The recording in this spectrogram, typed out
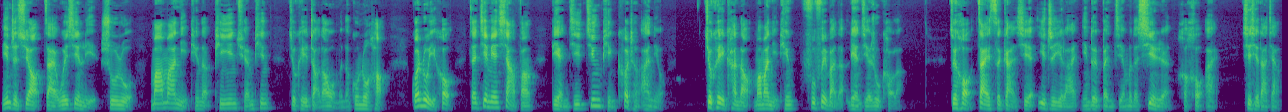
您只需要在微信里输入“妈妈你听”的拼音全拼，就可以找到我们的公众号。关注以后，在界面下方点击精品课程按钮，就可以看到“妈妈你听”付费版的链接入口了。最后，再一次感谢一直以来您对本节目的信任和厚爱，谢谢大家。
